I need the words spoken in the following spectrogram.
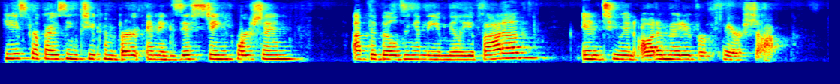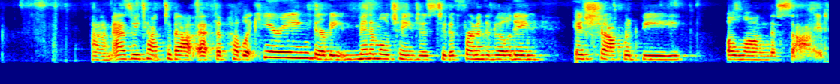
He is proposing to convert an existing portion of the building in the Amelia Bottom into an automotive repair shop. Um, as we talked about at the public hearing, there'll be minimal changes to the front of the building. His shop would be along the side.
